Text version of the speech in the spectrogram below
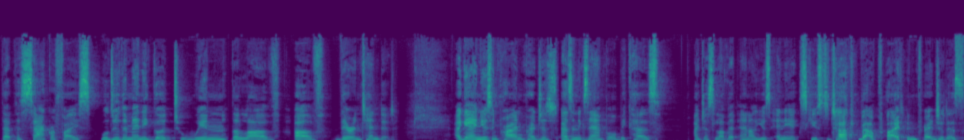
that the sacrifice will do them any good to win the love of their intended. Again, using Pride and Prejudice as an example because I just love it and I'll use any excuse to talk about Pride and Prejudice.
